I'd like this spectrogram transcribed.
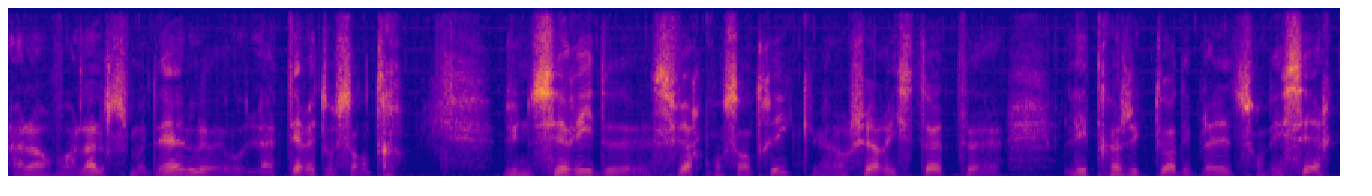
Alors voilà ce modèle. La Terre est au centre d'une série de sphères concentriques. Alors chez Aristote, les trajectoires des planètes sont des cercles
